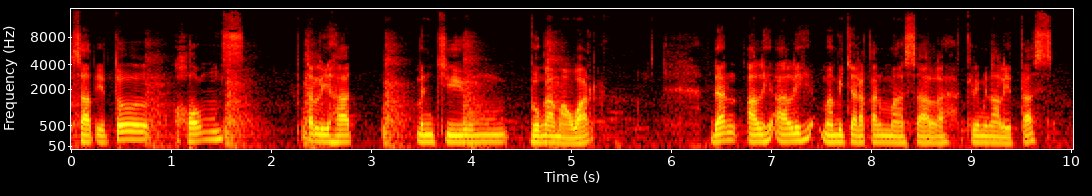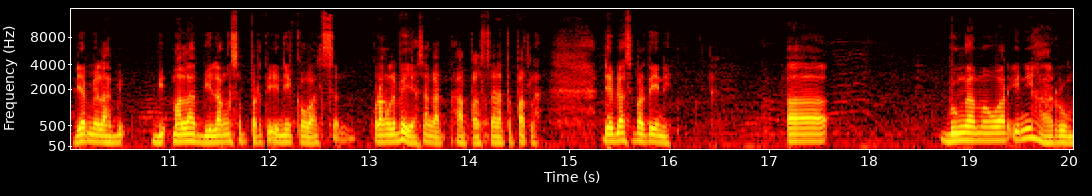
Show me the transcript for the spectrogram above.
Saat itu Holmes terlihat mencium bunga mawar dan alih-alih membicarakan masalah kriminalitas, dia malah malah bilang seperti ini ke Watson. Kurang lebih ya, sangat hafal secara tepat lah. Dia bilang seperti ini. E, bunga mawar ini harum.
